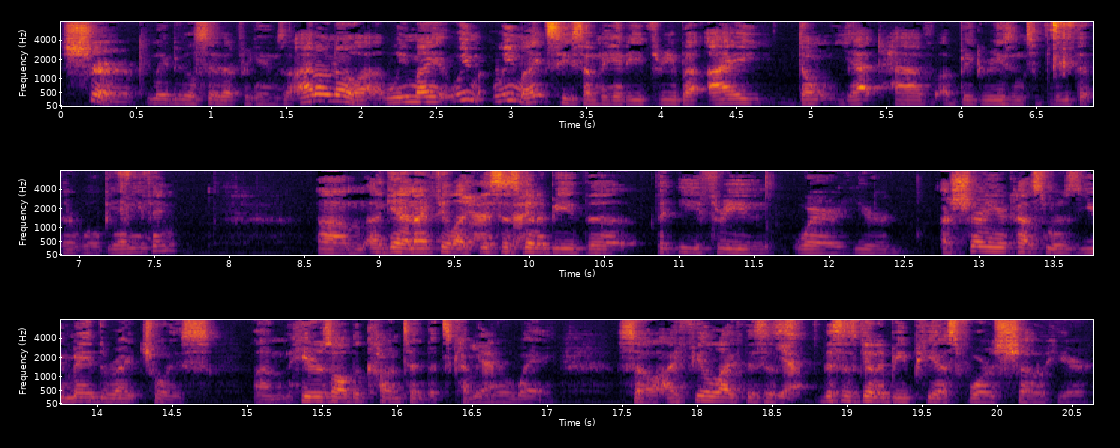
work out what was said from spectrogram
Sure, maybe they'll say that for games. I don't know. We might we, we might see something at E3, but I don't yet have a big reason to believe that there will be anything. Um, again, I feel like Yeah, this is going to be the the E3 where you're assuring your customers you made the right choice. Um, here's all the content that's coming Yeah. your way. So I feel like this is Yeah. this is going to be PS4's show here.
